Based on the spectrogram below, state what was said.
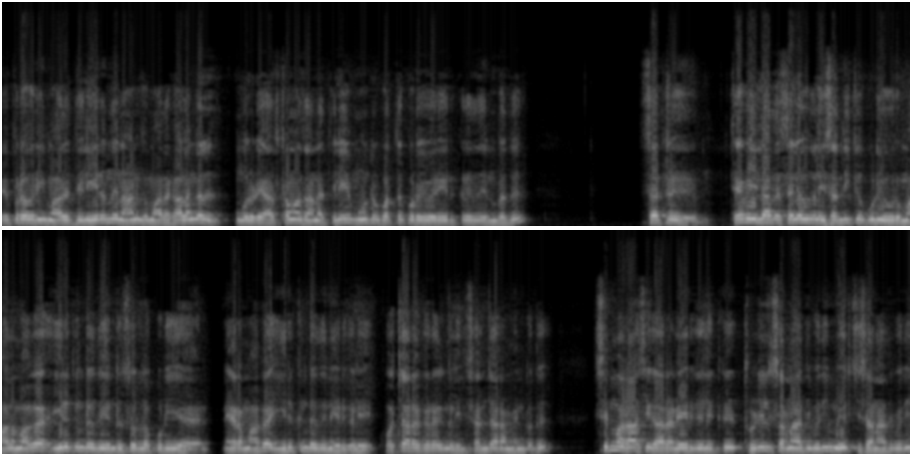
பிப்ரவரி மாதத்தில் இருந்து நான்கு மாத காலங்கள் உங்களுடைய அஷ்டமதானத்திலே மூன்று பத்து குறைவர் இருக்கிறது என்பது சற்று தேவையில்லாத செலவுகளை சந்திக்கக்கூடிய ஒரு மாதமாக இருக்கின்றது என்று சொல்லக்கூடிய நேரமாக இருக்கின்றது நேர்களே. கோச்சார கிரகங்களின் சஞ்சாரம் என்பது சிம்ம ராசிகார நேர்களுக்கு தொழில் சனாதிபதி முயற்சி சனாதிபதி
